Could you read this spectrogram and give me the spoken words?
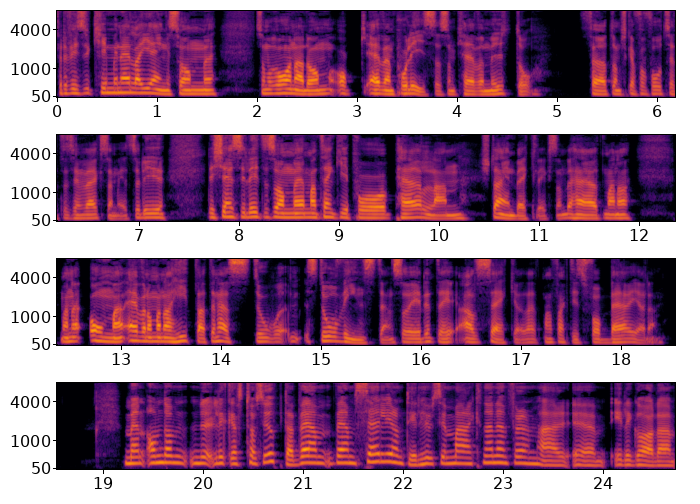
För det finns ju kriminella gäng som, som rånar dem och även poliser som kräver mutor för att de ska få fortsätta sin verksamhet. Så det, ju, det känns ju lite som, eh, man tänker på Pärlan Steinbeck, liksom. det här att man har, man har, om man, även om man har hittat den här stor, storvinsten så är det inte alls säkert att man faktiskt får bärga den. Men om de lyckas ta sig upp där, vem, vem säljer de till? Hur ser marknaden för de här eh, illegala,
